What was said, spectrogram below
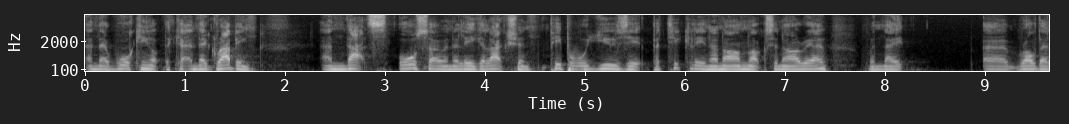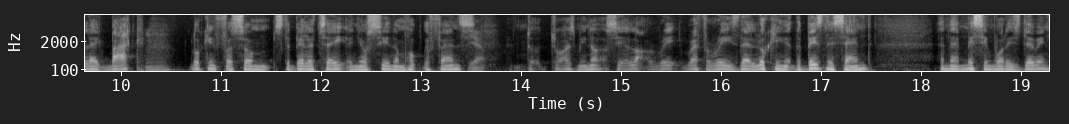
and they're walking up the ca- and they're grabbing and that's also an illegal action. People will use it, particularly in an arm lock scenario, when they uh, roll their leg back, Mm-hmm. looking for some stability, and you'll see them hook the fence. Yeah. D- drives me nuts. I see a lot of re- referees. They're looking at the business end, and they're missing what he's doing,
